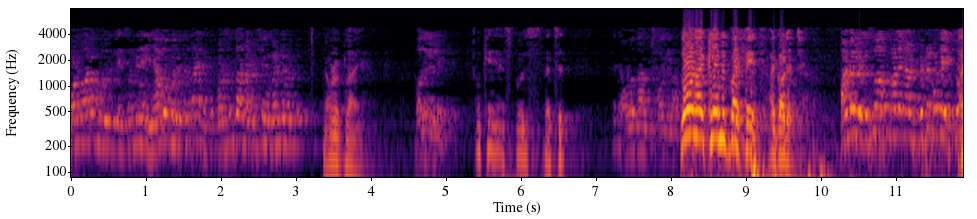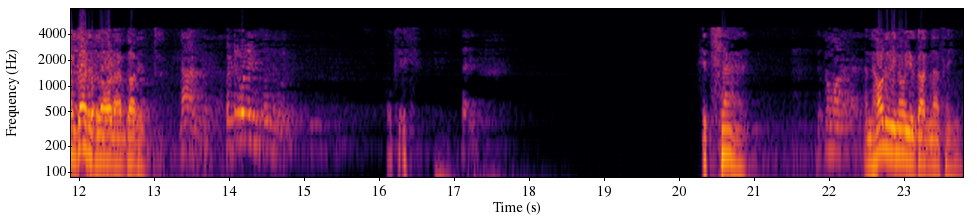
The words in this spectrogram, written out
போன வாரம் உங்களுக்கு சொன்னேன் ஞாபகம் இருக்கிறதா எனக்கு பரிசுத்தான அபிஷேகம் வேண்டும் என்று No reply. பதில் இல்லை Okay, I suppose that's it. சரி, அவ்வளவுதான் போகிறோம் Lord, I claim it by faith. I got it. ஆண்டவரே விசுவாசனாலே நான் பெற்றுக்கொண்டேன் I've got it, Lord. I've got it. நான் பெற்றுக்கொண்டேன் என்று சொல்லுங்கள் Okay. It's sad. And how do we know you got nothing?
